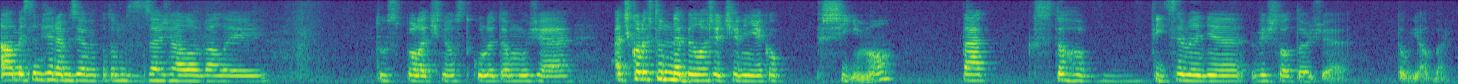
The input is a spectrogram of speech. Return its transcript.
A myslím, že Ramseyovi potom zažalovali tu společnost kvůli tomu, že ačkoliv to nebylo řečený jako přímo, tak z toho víceméně vyšlo to, že to udělal Berg.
